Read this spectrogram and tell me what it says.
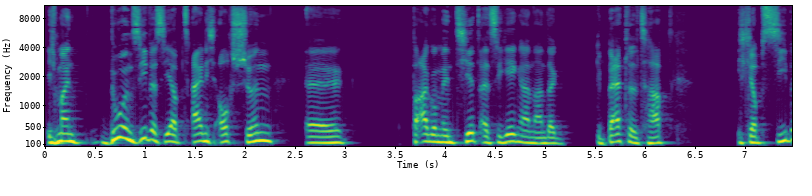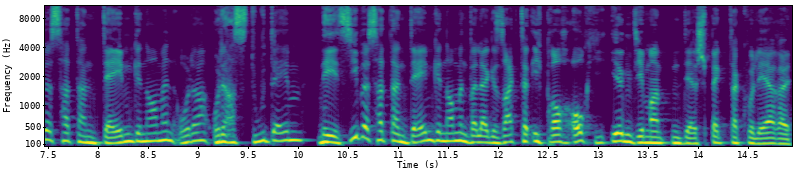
Ich meine, du und Siebes, ihr habt eigentlich auch schön äh, verargumentiert, als ihr gegeneinander gebettelt habt ich glaube, Siebes hat dann Dame genommen, oder? Oder hast du Dame? Nee, Siebes hat dann Dame genommen, weil er gesagt hat, ich brauche auch irgendjemanden, der spektakuläre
